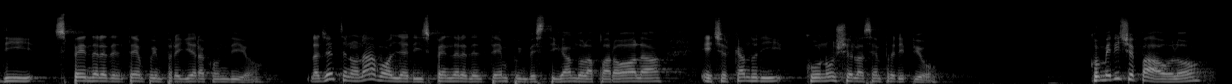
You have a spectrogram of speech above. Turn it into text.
di spendere del tempo in preghiera con Dio. La gente non ha voglia di spendere del tempo investigando la parola e cercando di conoscerla sempre di più. Come dice Paolo,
